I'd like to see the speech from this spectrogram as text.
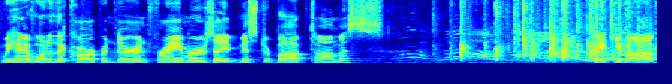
We have one of the carpenter and framers, a Mr. Bob Thomas. Thank you, Bob.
